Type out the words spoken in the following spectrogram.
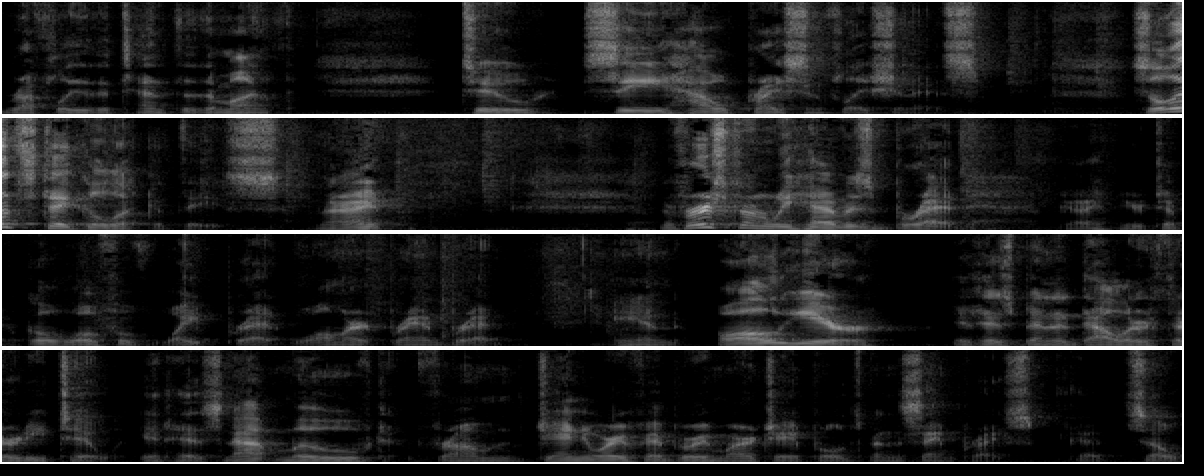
roughly the 10th of the month, to see how price inflation is. So let's take a look at these. All right. The first one we have is bread. Okay. Your typical loaf of white bread, Walmart brand bread. And all year it has been a dollar thirty-two. It has not moved from January, February, March, April. It's been the same price. Okay. So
